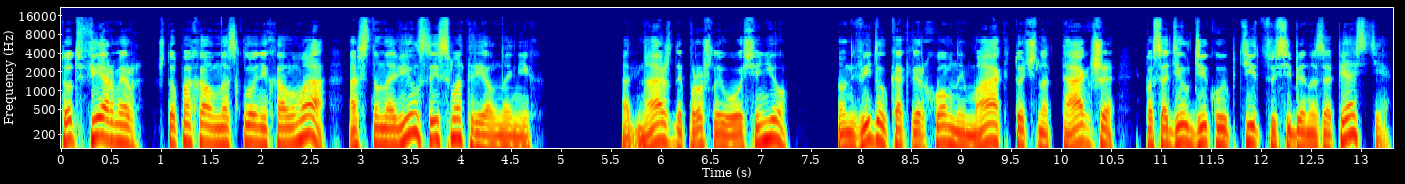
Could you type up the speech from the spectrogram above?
Тот фермер, что пахал на склоне холма, остановился и смотрел на них. Однажды, прошлой осенью, он видел, как верховный маг точно так же посадил дикую птицу себе на запястье,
